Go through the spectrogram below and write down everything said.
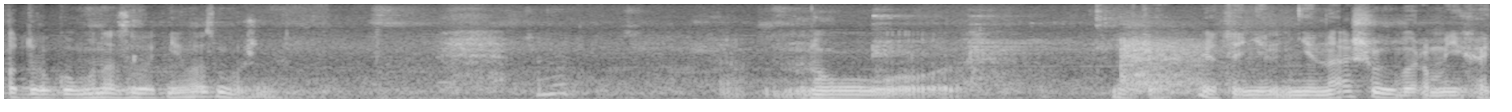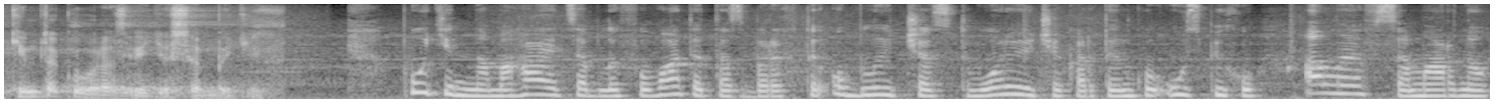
по-другому назвать невозможно. Ну, это, это не, не наш выбор, мы не хотим такого развития событий. Путін намагається блефувати та зберегти обличчя, створюючи картинку успіху, але все марно.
